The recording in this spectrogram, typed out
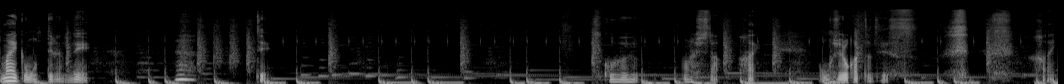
マイク持ってるんで、え？って、聞こえました。はい。面白かったです。はい。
